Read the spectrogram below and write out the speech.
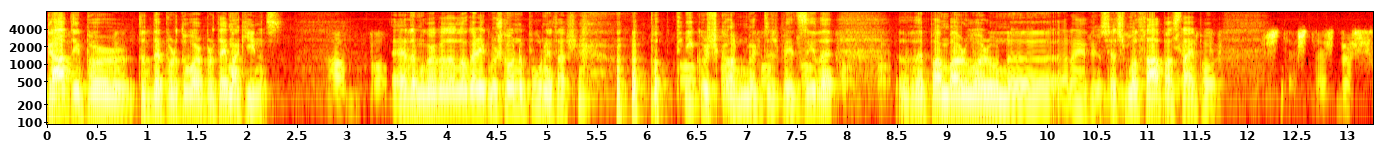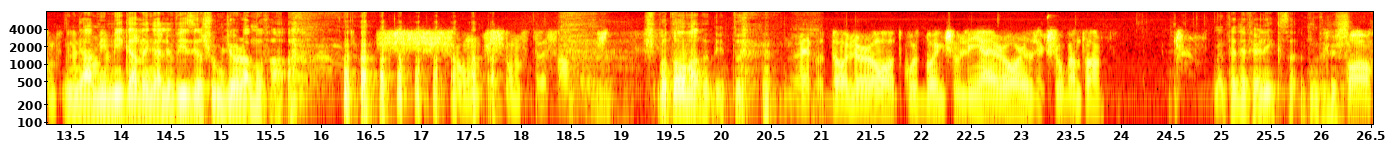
gati për të depërtuar portën e makinës. Edhe më kërkonte llogari ku shkon në punë, thash. po ti ku shkon me këtë shpejtësi dhe dhe pa mbaruar unë rrethin. Se ç'më tha pastaj, po është bërë shumë stresante. Nga mimika dhe nga lëvizja shumë gjëra më tha. shumë shumë stresante është. Shpëtova atë ditë. Do lirohet kur të bëjnë kështu linja ajrore se kështu kanë thënë. Me teleferik s'ka ndryshe. Po.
